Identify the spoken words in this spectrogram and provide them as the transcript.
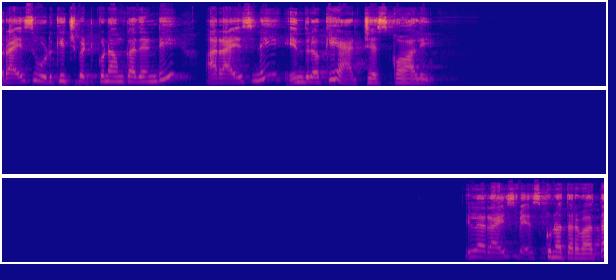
రైస్ ఉడికించి పెట్టుకున్నాం కదండి. ఆ రైస్ని ఇందులోకి యాడ్ చేసుకోవాలి. ఇలా రైస్ వేసుకున్న తర్వాత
